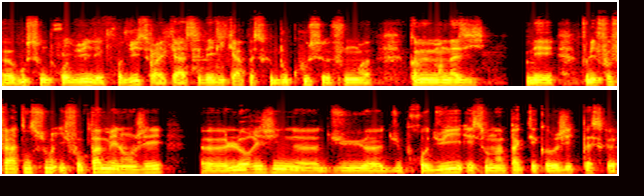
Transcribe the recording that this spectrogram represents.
où sont produits les produits, ça aurait été assez délicat parce que beaucoup se font quand même en Asie. Mais il faut faire attention, il ne faut pas mélanger euh, l'origine euh, du, euh, du, produit et son impact écologique parce que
